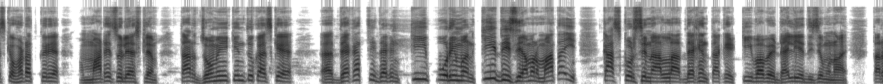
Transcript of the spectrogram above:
আজকে হঠাৎ করে মাঠে চলে আসলাম। তার জমি কিন্তু আজকে দেখাচ্ছি দেখেন কি পরিমাণ কি দিছে। আমার মাথায় কাজ করছে না আল্লাহ দেখেন তাকে কীভাবে ডালিয়ে দিছে মনে হয়। তার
